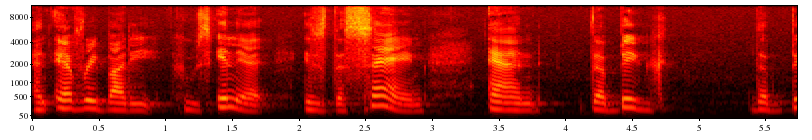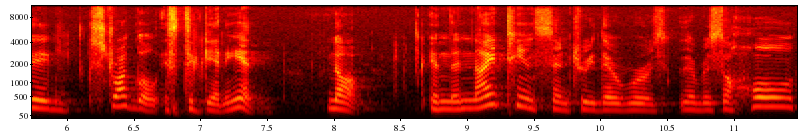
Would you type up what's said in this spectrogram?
and everybody who's in it is the same, and the big, the big struggle is to get in. No. In the 19th century, there was, there was a whole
